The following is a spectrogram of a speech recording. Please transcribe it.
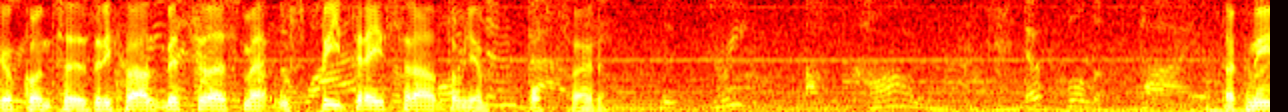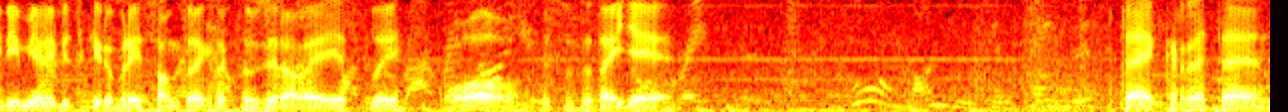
Dokonce z rychlá zběsile jsme u Speed Racera, to mě poser. Tak nejdy měli vždycky dobrý soundtrack, tak jsem zvědavý, jestli... O, oh, co se tady děje? To je kretén.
